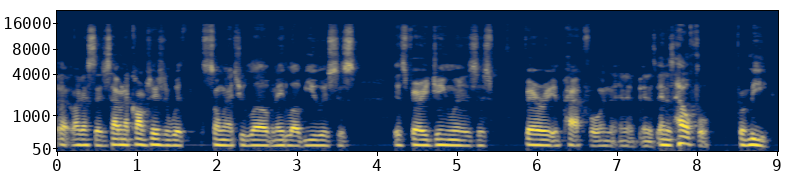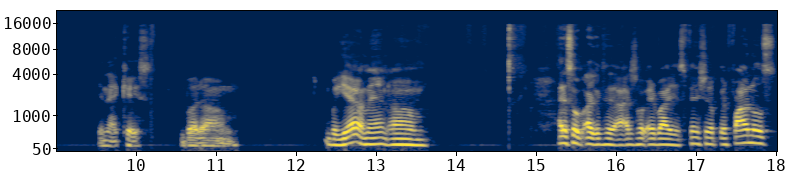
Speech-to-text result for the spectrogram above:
uh, like I said, just having that conversation with someone that you love and they love you, it's just it's very genuine. It's just very impactful and and, and, it's, and it's helpful for me in that case. But um, but yeah, man. Um, I just hope, like I said, I just hope everybody is finishing up their finals.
